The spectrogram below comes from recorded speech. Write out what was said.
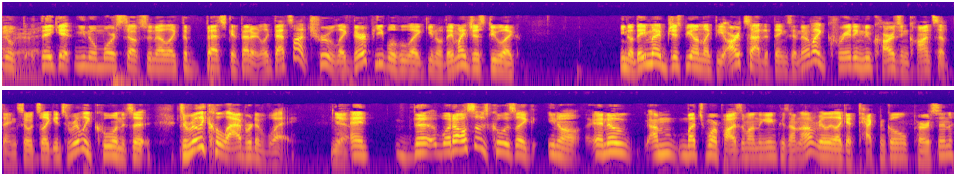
you know, They get you know more stuff, so now like the best get better. Like that's not true. Like there are people who like you know they might just do like, you know, they might just be on like the art side of things, and they're like creating new cards and concept things. So it's like it's really cool and it's a it's a really collaborative way. yeah, And the what also is cool is like you know I know I'm much more positive on the game because I'm not really like a technical person.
